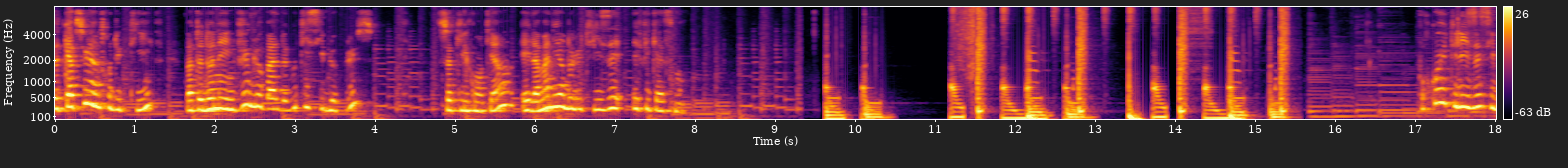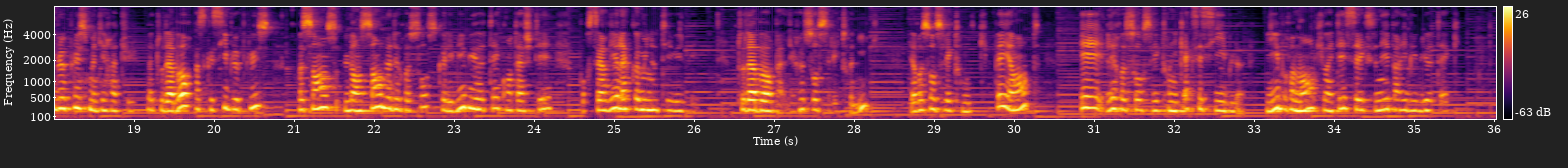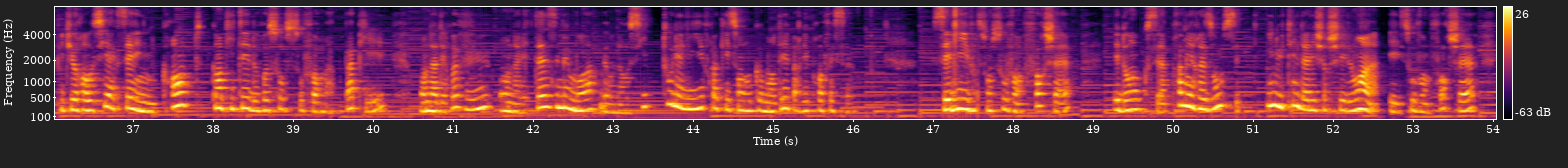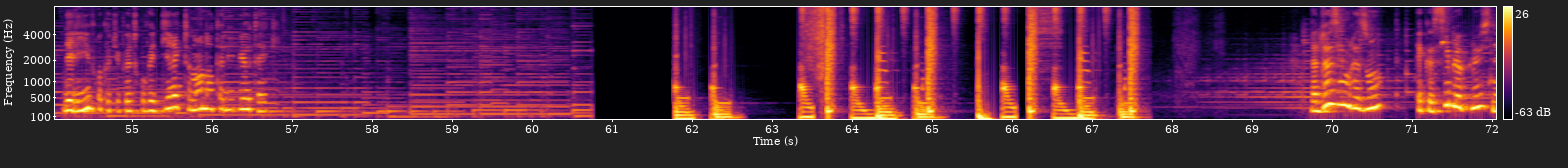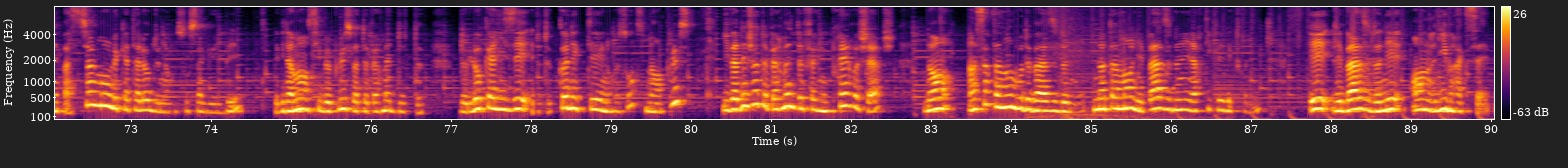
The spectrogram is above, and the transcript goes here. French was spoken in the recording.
Cette capsule introductive va te donner une vue globale de l'outil Cible Plus, ce qu'il contient et la manière de l'utiliser efficacement. Pourquoi utiliser Cible Plus, me diras-tu? Bah, Tout d'abord parce que Cible Plus recense l'ensemble des ressources que les bibliothèques ont achetées pour servir la communauté USB. Tout d'abord, bah, les ressources électroniques, les ressources électroniques payantes et les ressources électroniques accessibles librement qui ont été sélectionnées par les bibliothèques. Puis tu auras aussi accès à une grande quantité de ressources sous format papier. On a des revues, on a les thèses et mémoires, mais on a aussi tous les livres qui sont recommandés par les professeurs. Ces livres sont souvent fort chers et donc c'est la première raison, c'est inutile d'aller chercher loin et souvent fort cher des livres que tu peux trouver directement dans ta bibliothèque. La deuxième raison est que Cible Plus n'est pas seulement le catalogue de nos ressources à l'USB. Évidemment, Cible Plus va te permettre de, te, de localiser et de te connecter à une ressource, mais en plus, il va déjà te permettre de faire une pré-recherche dans un certain nombre de bases de données, notamment les bases de données d'articles électroniques et les bases de données en libre accès.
